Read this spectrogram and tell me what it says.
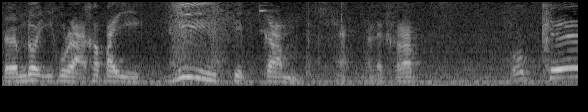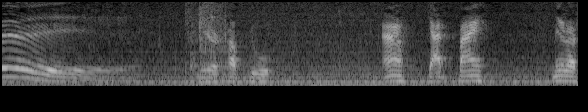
เติมด้วยอิกุระเข้าไปอีก 20 กรัมอะมาเลยครับ โอเคนี่แหละครับดูอะจัดไป นี่แหละครับ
